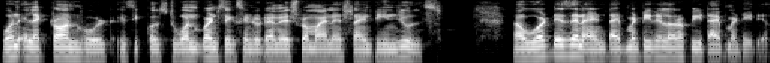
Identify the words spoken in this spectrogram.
1 electron volt is equals to 1.6 into 10 raised to minus 19 joules. Now, what is an N type material or a P type material?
